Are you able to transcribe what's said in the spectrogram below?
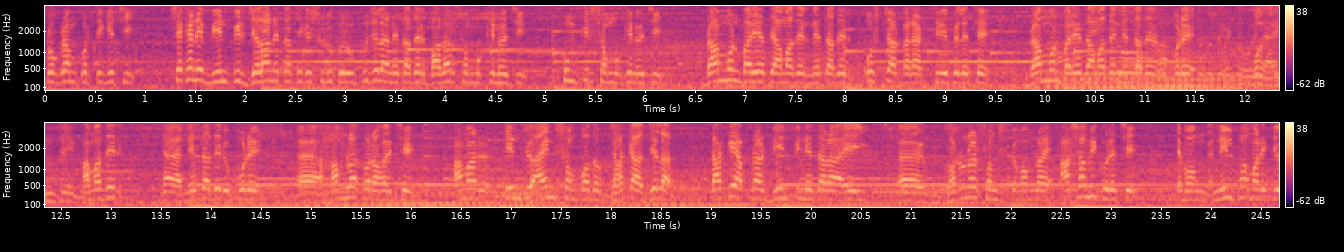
প্রোগ্রাম করতে গেছি, সেখানে বিএনপির জেলা নেতা থেকে শুরু করে উপজেলা নেতাদের বাধার সম্মুখীন হয়েছি, হুমকির সম্মুখীন হয়েছি। ব্রাহ্মণবাড়িয়াতে আমাদের নেতাদের পোস্টার, ব্যানার ছিঁড়ে ফেলেছে ব্রাহ্মণবাড়িয়াতে আমাদের নেতাদের উপরে আমাদের নেতাদের উপরে হামলা করা হয়েছে। আমার কেন্দ্রীয় আইন সম্পাদক ঢাকা জেলার, তাকে আপনার বিএনপি নেতারা এই ঘটনার সংশ্লিষ্ট মামলায় আসামি করেছে এবং নীলফামারীতে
